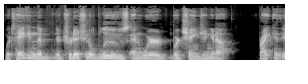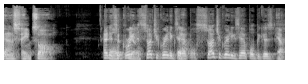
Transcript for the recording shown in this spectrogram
We're taking the, the traditional blues and we're we're changing it up, right? In, in the same song. and it's a great yeah. it's such a great example such a great example because Yeah.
